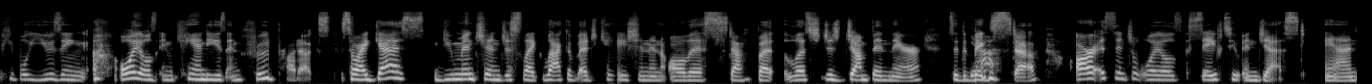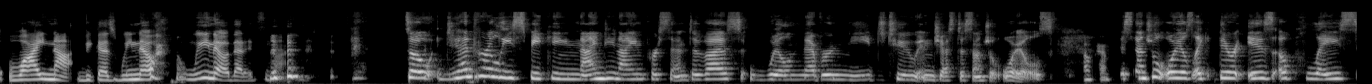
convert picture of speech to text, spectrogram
people using oils in candies and food products. So I guess you mentioned just like lack of education and all this stuff, but let's just jump in there to the yeah. big stuff. Are essential oils safe to ingest? And why not? Because we know we know that it's not. So, generally speaking, 99% of us will never need to ingest essential oils. Okay. Essential oils, like there is a place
